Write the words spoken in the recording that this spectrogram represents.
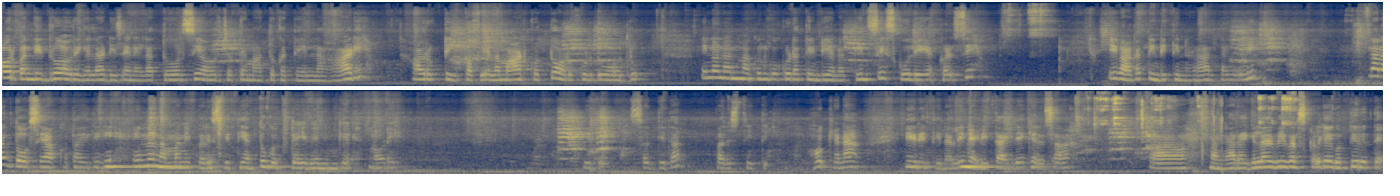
ಅವ್ರು ಬಂದಿದ್ದರು ಅವರಿಗೆಲ್ಲ ಡಿಸೈನ್ ಎಲ್ಲ ತೋರಿಸಿ ಅವ್ರ ಜೊತೆ ಮಾತುಕತೆ ಎಲ್ಲ ಆಡಿ ಅವ್ರಿಗೆ ಟೀ, ಕಾಫಿ ಎಲ್ಲ ಮಾಡಿಕೊಟ್ಟು ಅವರು ಕುಡಿದು ಹೋದರು. ಇನ್ನು ನನ್ನ ಮಗನಿಗೂ ಕೂಡ ತಿಂಡಿ ಎಲ್ಲ ತಿನ್ನಿಸಿ ಸ್ಕೂಲಿಗೆ ಕಳಿಸಿ ಇವಾಗ ತಿಂಡಿ ತಿನ್ನೋಣ ಅಂತ ಹೇಳಿ ನನಗೆ ದೋಸೆ ಹಾಕೋತಾ ಇದ್ದೀನಿ. ಇನ್ನು ನಮ್ಮನೆ ಪರಿಸ್ಥಿತಿ ಅಂತೂ ಗೊತ್ತೇ ಇದೆ ನಿಮಗೆ. ನೋಡಿ. ಇದು ಸದ್ಯದ ಪರಿಸ್ಥಿತಿ. ಓಕೆನಾ? ಈ ರೀತಿಯಲ್ಲಿ ನಡೀತಾ ಇದೆ ಕೆಲಸ. ನನ್ನ ರೆಗ್ಯುಲರ್ ವ್ಯೂವರ್ಸ್ಗಳಿಗೆ ಗೊತ್ತಿರುತ್ತೆ.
